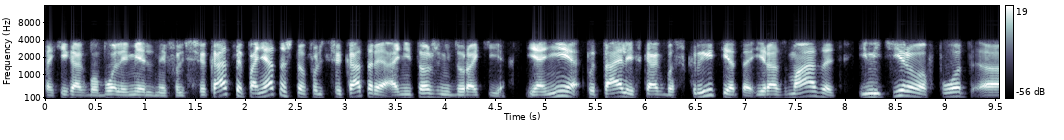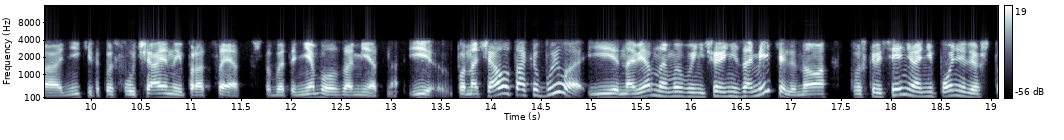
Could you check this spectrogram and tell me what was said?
такие как бы более медленные фальсификации. Понятно, что фальсификаторы, они тоже не дураки, и они пытались как бы скрыть это и размазать, имитировав под э, некий такой случайный процесс, чтобы это не было заметно. И поначалу так и было, и, наверное, мы бы ничего и не заметили, но к воскресенью они поняли, что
